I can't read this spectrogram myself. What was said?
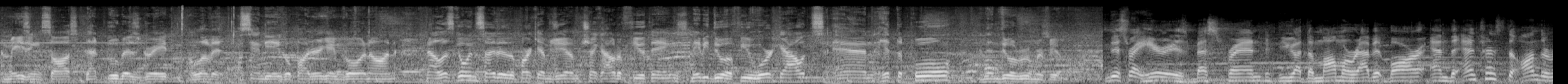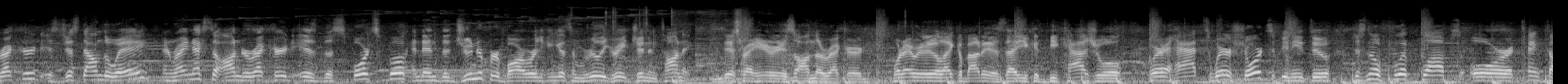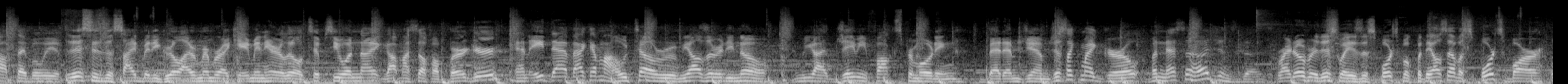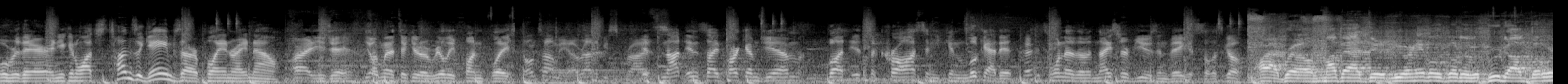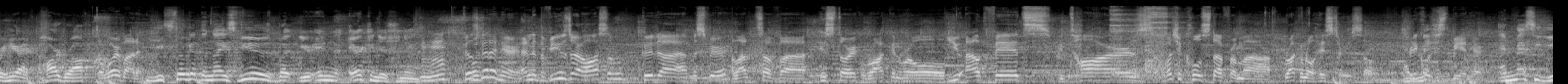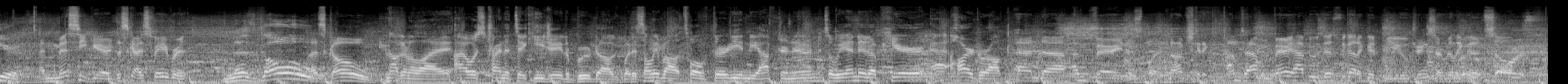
Amazing sauce. That ube is great. I love it. San Diego Padre game going on. Now let's go inside of the Park MGM, check out a few things, maybe do a few workouts, and hit the pool, and then do a room review. This right here is Best Friend. You got the Mama Rabbit Bar, and the entrance to On The Record is just down the way. And right next to On The Record is the Sports Book, and then the Juniper Bar where you can get some really great gin and tonic. This right here is On The Record. What I really like about it is that you could be casual, wear hats, wear shorts if you need to, just no flip-flops or tank tops, I believe. This is the Side Betty Grill. I remember I came in here a little tipsy one night, got myself a burger, and ate that back at my hotel room. Y'all already know. We got Jamie Foxx promoting BetMGM, just like my girl Vanessa Hudgens does. Right over this way is the sports book, but they also have a sports bar over there, and you can watch tons of games that are playing right now. All right, EJ, so I'm gonna take you to a really fun place. Don't tell me. I'd rather be surprised. It's not inside Park MGM, but it's across and you can look at it. Okay. It's one of the nicer views in Vegas, so let's go. All right, bro, my bad, dude. We weren't able to go to the Brewdog, but we're here at Hard Rock. Don't worry about it. You still get the nice views, but you're in air conditioning. Mhm. Feels good in here, and the views are awesome. Good uh, atmosphere. Lots of uh, historic rock and roll you outfits, guitars, a bunch of cool stuff from uh, rock and roll history. So pretty cool just to be in here. And Messi gear. And Messi gear, this guy's favorite. Let's go. Let's go. Not gonna lie, I was trying to take EJ to Brewdog, but it's only about 12:30 in the afternoon. So we ended up here at Hard Rock. And uh, I'm very disappointed. No, I'm just kidding. I'm, I'm very happy with this. We got a good view. Drinks are really good. So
